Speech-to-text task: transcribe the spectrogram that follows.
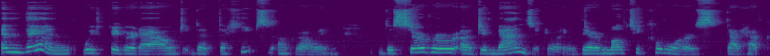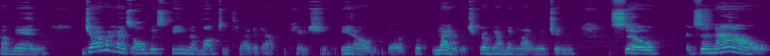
And then we figured out that the heaps are growing. The server uh, demands are growing. There are multi-cores that have come in. Java has always been a multi-threaded application, you know, uh, language, programming language. And so so now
